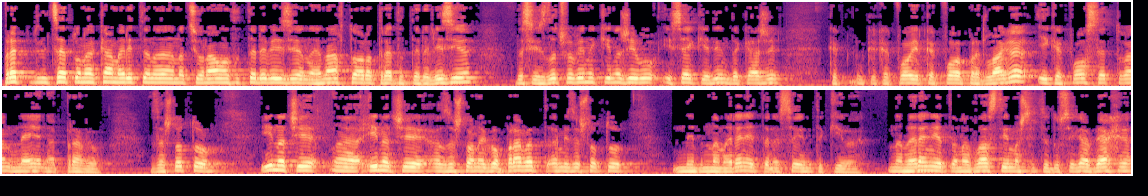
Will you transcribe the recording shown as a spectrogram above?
пред лицето на камерите на националната телевизия, на една, втора, трета телевизия, да се излъчва винаги на живо и всеки един да каже какво, и какво предлага и какво след това не е направил. Защото иначе, иначе защо не го правят? Ами защото намеренията не са им такива. намеренията на власт имащите до сега бяха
